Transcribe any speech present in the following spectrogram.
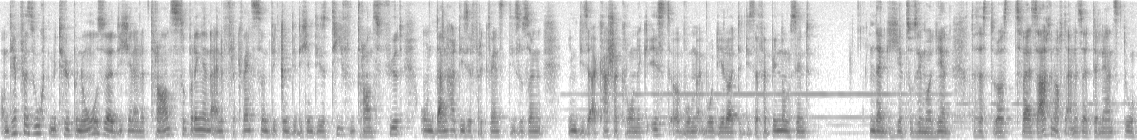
Und ich habe versucht, mit Hypnose dich in eine Trance zu bringen, eine Frequenz zu entwickeln, die dich in diese tiefen Trance führt und dann halt diese Frequenz, die sozusagen in dieser Akasha-Chronik ist, wo, wo die Leute dieser Verbindung sind, in dein Gehirn zu simulieren. Das heißt, du hast zwei Sachen. Auf der einen Seite lernst du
